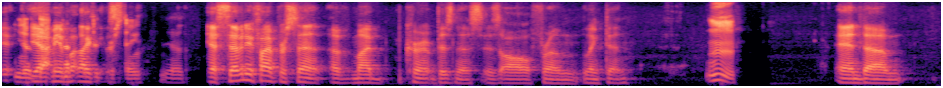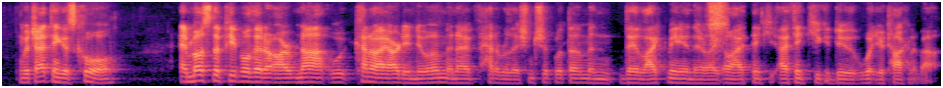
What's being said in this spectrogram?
you know, yeah, that, I mean, like interesting. Yeah, yeah, seventy five percent of my current business is all from LinkedIn, mm. and um, which I think is cool. And most of the people that are not kind of I already knew them and I've had a relationship with them and they like me and they're like, oh, I think I think you could do what you're talking about.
